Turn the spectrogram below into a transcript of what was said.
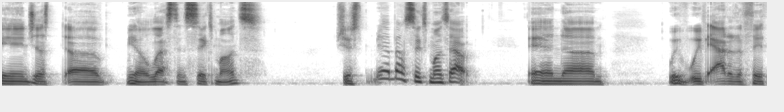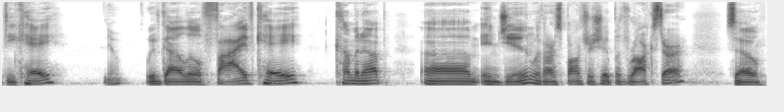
in just, uh, you know, less than six months, just yeah, about six months out. And um, we've, we've added a 50K. Yep. We've got a little 5K coming up um, in June with our sponsorship with Rockstar. So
